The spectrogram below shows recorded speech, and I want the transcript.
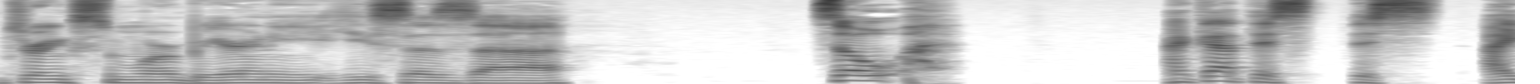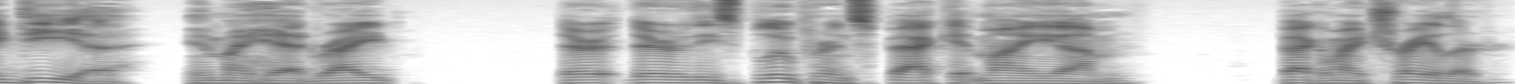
drinks some more beer and he, he says, uh, so I got this this idea in my head, right? There there are these blueprints back at my um back at my trailer.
